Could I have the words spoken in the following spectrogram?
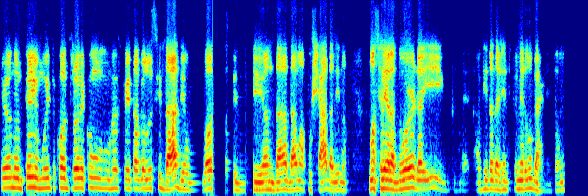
eu não tenho muito controle com respeito à velocidade. Eu gosto de andar, dar uma puxada ali no, no acelerador, daí a vida da gente em primeiro lugar. Né? Então,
